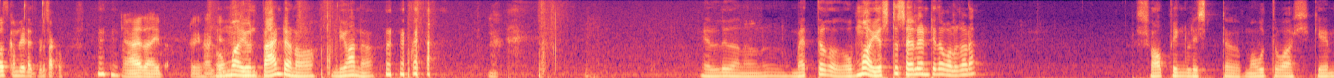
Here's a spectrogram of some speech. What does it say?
ಓಸ್ ಕಂಪ್ಲೀಟ್ ಆಯ್ತು ಬಿಡ್ಸಾಕು ಆಯ್ತು ಆಯ್ತು. ಅಮ್ಮ ಇವನ್ ಪ್ಯಾಂಟ್ ಏನೋ ನಿಯಾನ್ ಎಲ್ಲಿದಾನ ಅವನು ಮೆತ್ತಗ. ಒಮ್ಮ ಎಷ್ಟು ಸೈಲೆಂಟ್ ಇದೆ ಒಳಗಡೆ? Shopping list mouthwash game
